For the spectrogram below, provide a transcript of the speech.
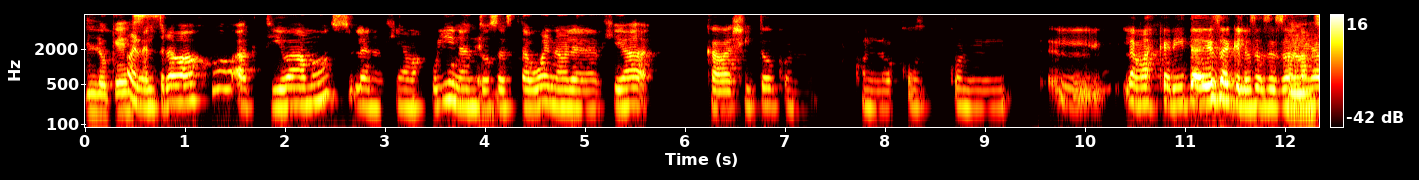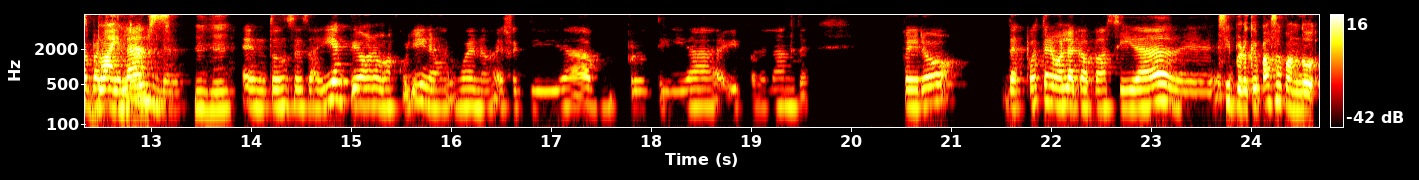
en lo que es... Bueno, en el trabajo activamos la energía masculina, entonces está bueno la energía caballito con, con, con la mascarita esa que los hace sonar para adelante. Entonces ahí activamos la masculina, bueno, efectividad, productividad, ir para adelante. Pero después tenemos la capacidad de... Sí, pero ¿qué pasa cuando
